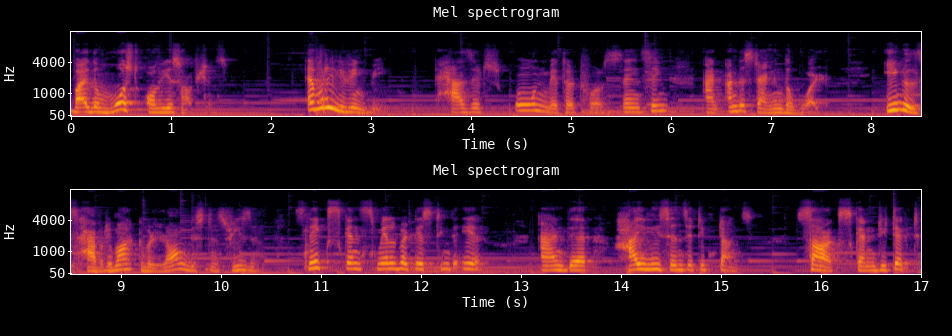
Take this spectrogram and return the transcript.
by the most obvious options. Every living being has its own method for sensing and understanding the world. Eagles have remarkable long distance vision. Snakes can smell by tasting the air and their highly sensitive tongues. Sharks can detect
